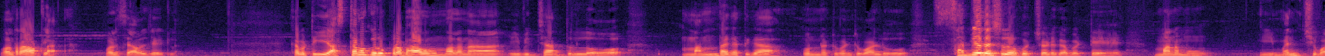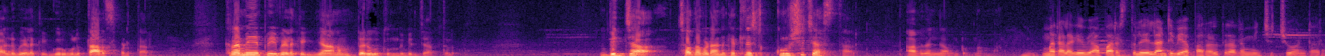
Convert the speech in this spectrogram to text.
వాళ్ళు రావట్లే వాళ్ళు సేవలు చేయట్లే. కాబట్టి ఈ అష్టమ గురు ప్రభావం వలన ఈ విద్యార్థుల్లో మందగతిగా ఉన్నటువంటి వాళ్ళు సభ్య దశలోకి వచ్చాడు కాబట్టే మనము ఈ మంచి వాళ్ళు వీళ్ళకి గురువులు తారసపడతారు. క్రమేపీ వీళ్ళకి జ్ఞానం పెరుగుతుంది విద్యార్థులు. విద్య చదవడానికి అట్లీస్ట్ కృషి చేస్తారు. ఆ విధంగా ఉంటుందమ్మా. మరి అలాగే వ్యాపారస్తులు ఎలాంటి వ్యాపారాలు ప్రారంభించవచ్చు అంటారు?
